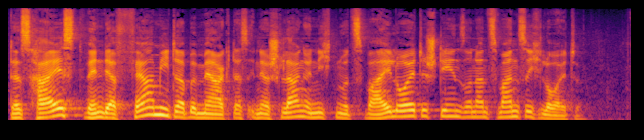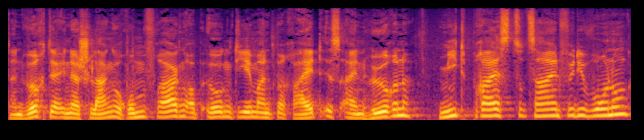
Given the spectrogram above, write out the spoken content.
Das heißt, wenn der Vermieter bemerkt, dass in der Schlange nicht nur zwei Leute stehen, sondern 20 Leute, dann wird er in der Schlange rumfragen, ob irgendjemand bereit ist, einen höheren Mietpreis zu zahlen für die Wohnung.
